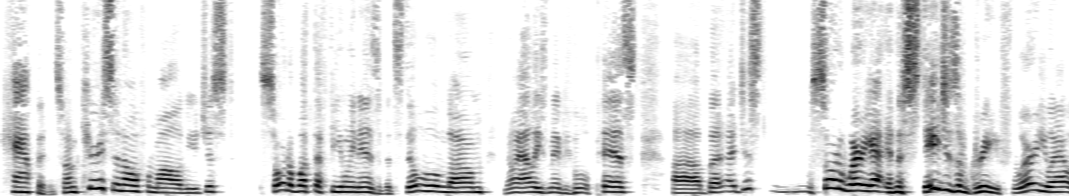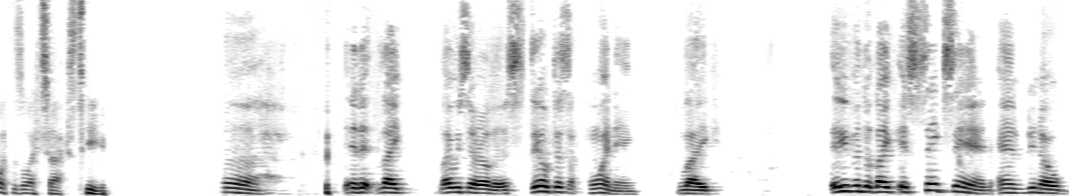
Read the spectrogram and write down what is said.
happened. So I'm curious to know from all of you just sort of what the feeling is. If it's still a little dumb, no, Allie's maybe a little pissed, uh, but I just sort of where you at in the stages of grief? Where are you at with this White Sox team? Uh, it, it like like we said earlier, it's still disappointing. Like even the, like it sinks in, and you know,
